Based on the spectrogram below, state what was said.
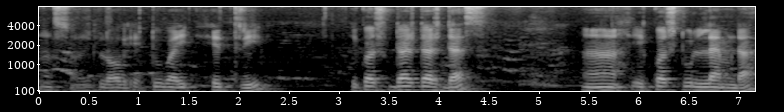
uh, sorry log a2 by a3 equals to dash dash dash uh, equals to lambda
